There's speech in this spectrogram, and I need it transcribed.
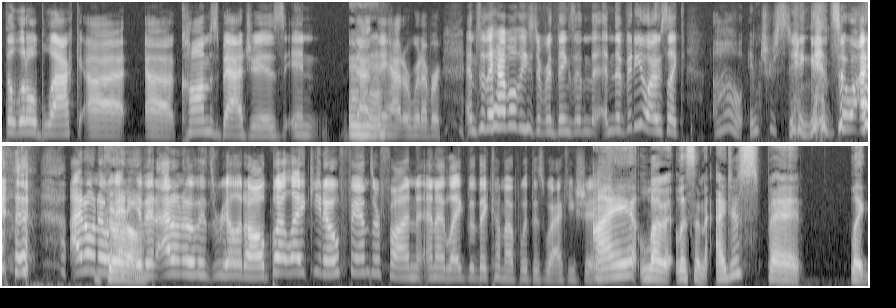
the little black uh, uh, comms badges in. That Mhm. they had or whatever, and so they have all these different things. And the, in the video, I was like, "Oh, interesting." And so I, I don't know Girl. any of it. I don't know if it's real at all. But like, you know, fans are fun, and I like that they come up with this wacky shit. I love it. Listen, I just spent like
